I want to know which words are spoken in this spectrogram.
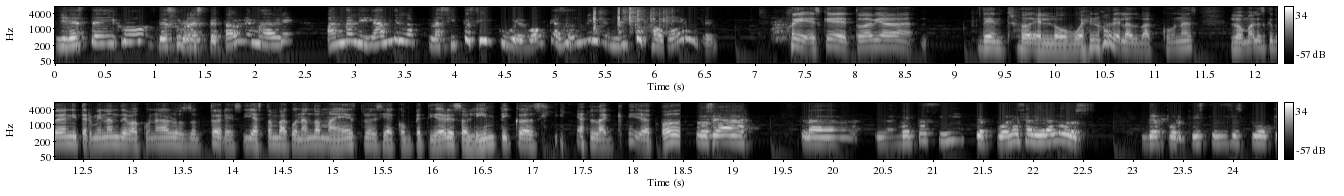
y este hijo de su respetable madre anda ligando en la placita sin cubrebocas. Es mi bendito favor, güey. Güey, es que todavía dentro de lo bueno de las vacunas, lo malo es que todavía ni terminan de vacunar a los doctores y ya están vacunando a maestros y a competidores olímpicos y a, la, y a todo. O sea, la, la neta sí, te pones a ver a los deportistas, dices tú, ok,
